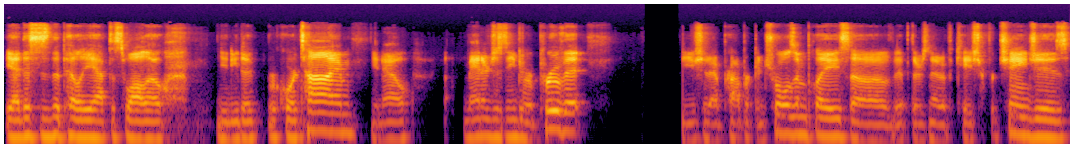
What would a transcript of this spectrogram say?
yeah, this is the pill you have to swallow. You need to record time, you know, managers need to approve it. You should have proper controls in place of if there's notification for changes.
